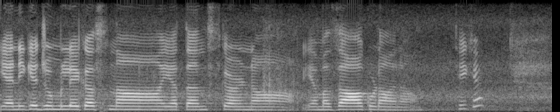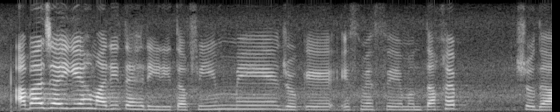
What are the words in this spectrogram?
यानी कि जुमले कसना या तंस करना या मज़ाक उड़ाना, ठीक है? अब आ जाइए हमारी तहरीरी तफ़ीम में, जो कि इसमें से मंतखब शुदा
